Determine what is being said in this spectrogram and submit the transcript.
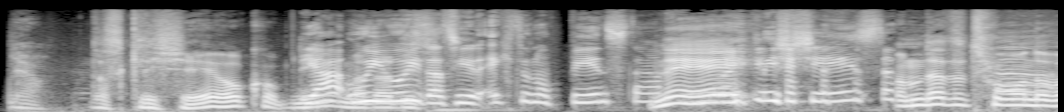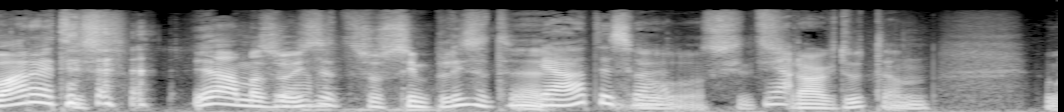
Ja. Dat is cliché ook, opnieuw. ja, maar oei, dat oei, is- dat is hier echt een opeenstapeling Nee. van clichés. Omdat het gewoon de waarheid is. Ja, maar zo Ja. is het. Zo simpel is het. Hè. Ja, het is waar. bedoel, Als je Ja. graag doet, dan eh,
